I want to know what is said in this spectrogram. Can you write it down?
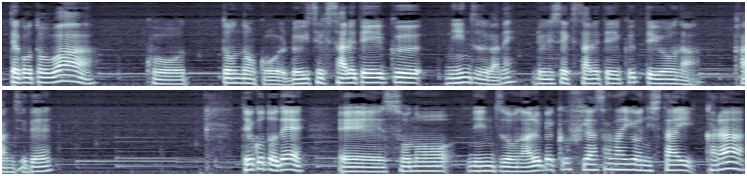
ってことは、こう、どんどんこう累積されていく人数がね、累積されていくっていうような感じで、ということで、えー、その人数をなるべく増やさないようにしたいから、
